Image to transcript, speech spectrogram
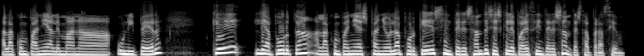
a la compañía alemana Uniper. ¿Qué le aporta a la compañía española? ¿Por qué es interesante, si es que le parece interesante esta operación?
